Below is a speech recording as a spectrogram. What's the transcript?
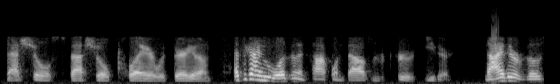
special, special player with Barry Odom. That's a guy who wasn't a top 1,000 recruit either. Neither of those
